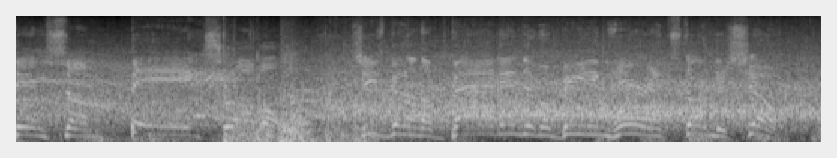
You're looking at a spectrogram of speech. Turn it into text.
in some big trouble. She's been on the bad end of a beating here, and it's starting to show.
